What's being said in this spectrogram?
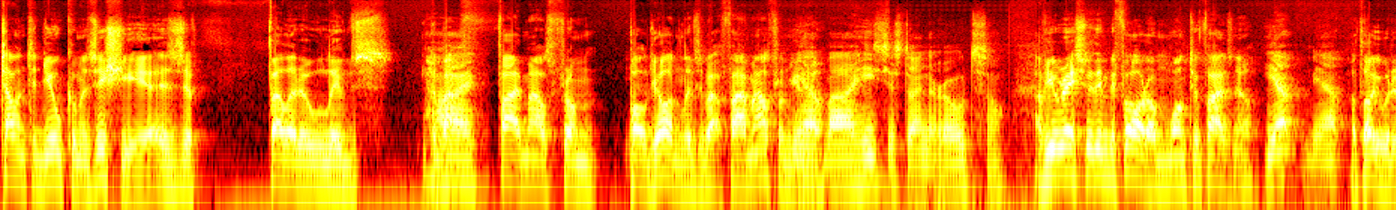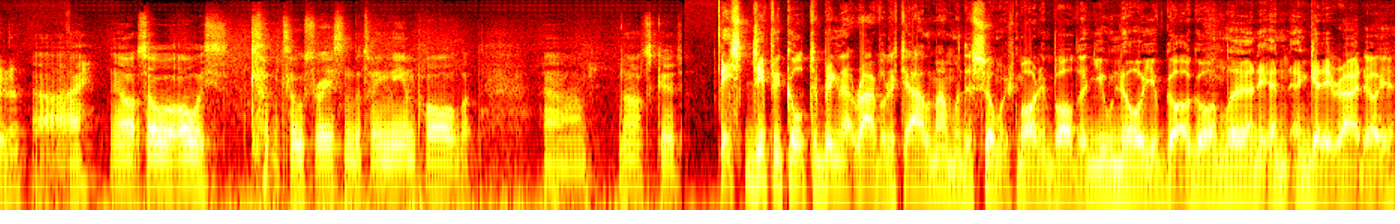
talented newcomers this year is a fella who lives about Hi. five miles from Paul Jordan. Lives about five miles from you. yeah, but he's just down the road, so Have you raced with him before on one two fives? No, yep, yep. I thought you would have done. Aye, you know, it's always close racing between me and Paul, but um, no, it's good. It's difficult to bring that rivalry to Isle of Man when there's so much more involved, and you know you've got to go and learn it and, and get it right, don't you?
